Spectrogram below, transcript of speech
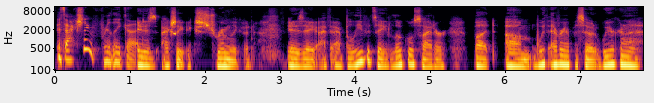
It's actually really good. It is actually extremely good. It is a, I, I believe it's a local cider, but um, with every episode, we are going to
